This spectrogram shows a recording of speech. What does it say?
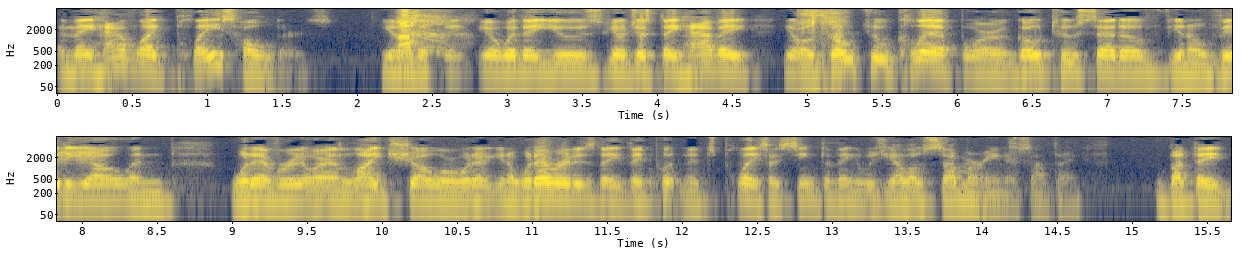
and they have like placeholders. You know, that they, you know where they use you know just they have a you know a go to clip or a go to set of you know video and whatever or a light show or whatever you know whatever it is they they put in its place. I seem to think it was Yellow Submarine or something, but they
